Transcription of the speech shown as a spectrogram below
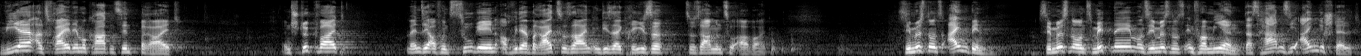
wir als Freie Demokraten sind bereit, ein Stück weit, wenn Sie auf uns zugehen, auch wieder bereit zu sein, in dieser Krise zusammenzuarbeiten. Sie müssen uns einbinden. Sie müssen uns mitnehmen, und Sie müssen uns informieren. Das haben Sie eingestellt.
